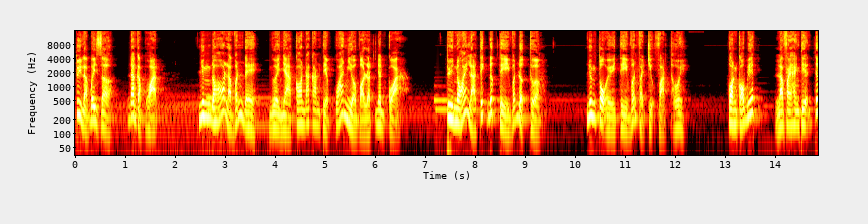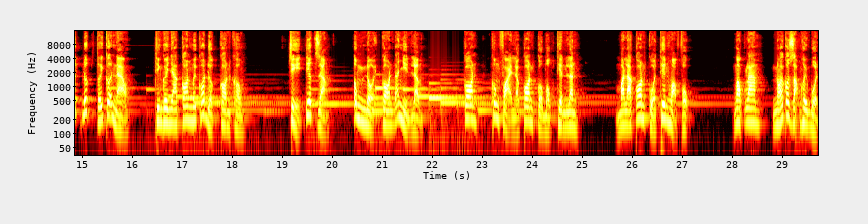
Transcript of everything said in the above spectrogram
tuy là bây giờ đang gặp hoạn, nhưng đó là vấn đề người nhà con đã can thiệp quá nhiều vào luật nhân quả. Tuy nói là tích đức thì vẫn được thưởng, nhưng tội thì vẫn phải chịu phạt thôi. Con có biết là phải hành thiện tích đức tới cỡ nào thì người nhà con mới có được con không? Chỉ tiếc rằng ông nội con đã nhìn lầm. Con không phải là con của Mộc Thiên Lân mà là con của Thiên Hỏa Phụng. Ngọc Lam nói có giọng hơi buồn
